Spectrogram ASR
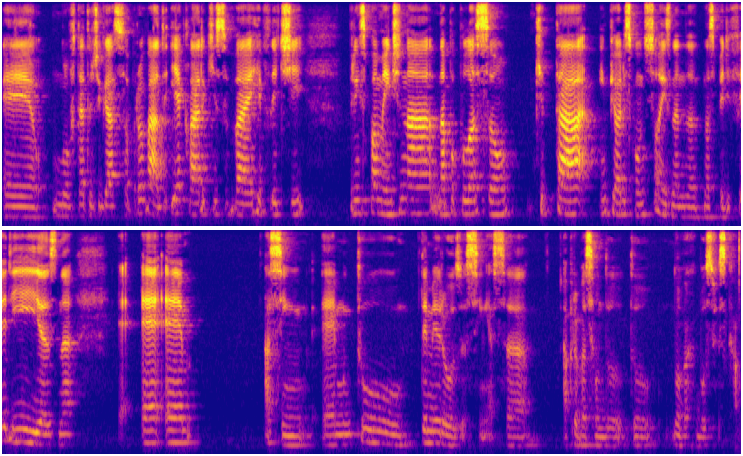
é, um novo teto de gastos aprovado. E é claro que isso vai refletir principalmente na, na população que está em piores condições, né? nas periferias, né? É, é, assim, é muito temeroso, assim, essa aprovação do, do novo arcabouço fiscal.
